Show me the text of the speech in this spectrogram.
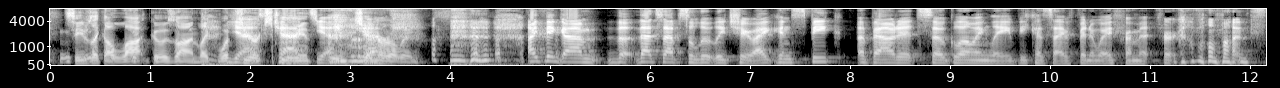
Uh-huh. seems like a lot goes on. Like, what's your Yes, check. experience Yeah. been Yeah. generally? I think um, th- that's absolutely true. I can speak about it so glowingly because I've been away from it for a couple months.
